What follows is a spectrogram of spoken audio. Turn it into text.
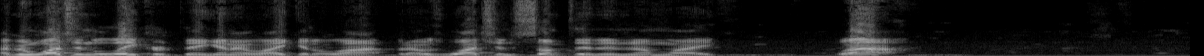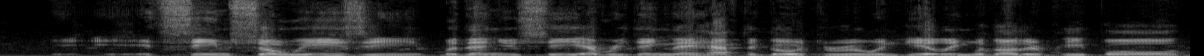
I've been watching the Laker thing and I like it a lot, but I was watching something and I'm like, wow, it seems so easy, but then you see everything they have to go through and dealing with other people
